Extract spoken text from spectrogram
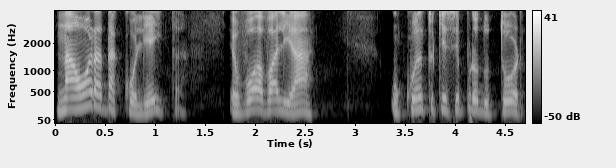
na hora da colheita, eu vou avaliar o quanto que esse produtor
